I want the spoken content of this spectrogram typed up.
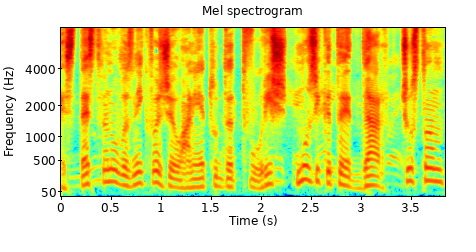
естествено възниква желанието да твориш. Музиката е дар. Чувствам,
